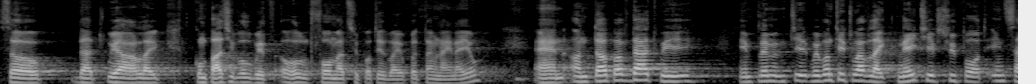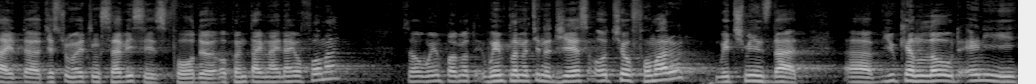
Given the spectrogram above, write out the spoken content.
So that we are like compatible with all formats supported by OpenTimelineIO. And on top of that, we implemented, we wanted to have like native support inside the GStreamer services for the OpenTimelineIO format. So we, implement, we implemented a GES OTIO formatter, which means that uh, you can load any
